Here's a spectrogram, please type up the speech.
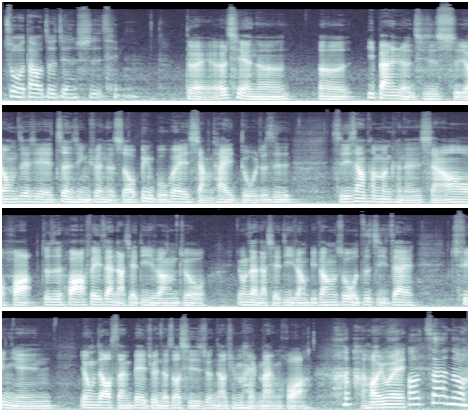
做到这件事情。对，而且呢，呃一般人其实使用这些振兴券的时候，并不会想太多，就是实际上他们可能想要花，就是花费在哪些地方就用在哪些地方。比方说我自己在去年。用到三倍券的时候，其实就拿去买漫画，然后因为好赞哦，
